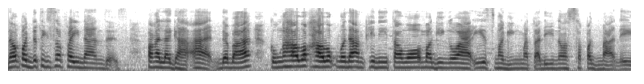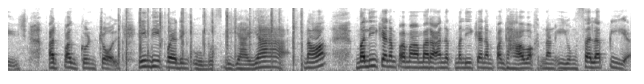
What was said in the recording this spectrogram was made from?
na pagdating sa finances, pangalagaan, 'di ba? Kung hawak-hawak mo na ang kinita mo, maging wais, maging matalino sa pag-manage at pag-control. Hindi pwedeng ubos biyaya, no? Mali ka ng pamamaraan at mali ka ng paghawak ng iyong salapi.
